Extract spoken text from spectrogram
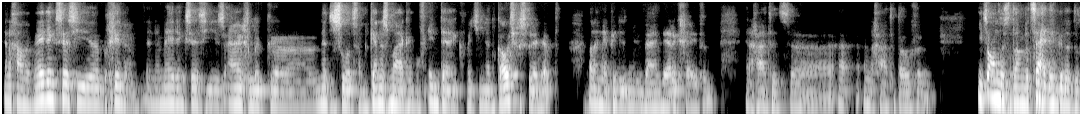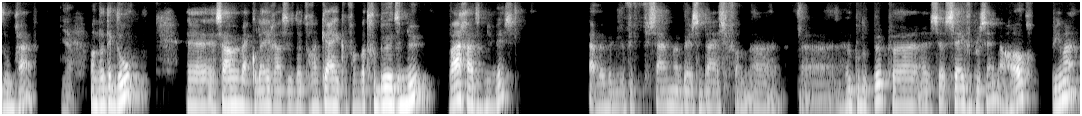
En dan gaan we een meedenksessie uh, beginnen. En een meedenksessie is eigenlijk uh, net een soort van kennismaking of intake wat je in een coachgesprek hebt. Alleen heb je dit nu bij een werkgever. En dan gaat het, uh, en dan gaat het over iets anders dan wat zij denken dat het om gaat. Ja. Want wat ik doe, samen met mijn collega's, is dat we gaan kijken van wat gebeurt er nu? Waar gaat het nu mis? Ja, we hebben nu een verzuimpercentage van uh, uh, Huppel de Pup, uh, 6, 7 procent, nou hoog prima.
